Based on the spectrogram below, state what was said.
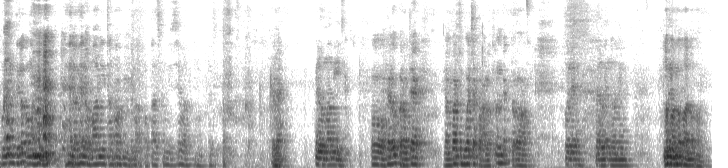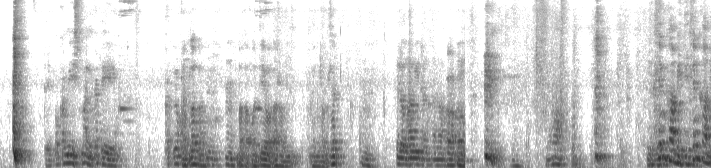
무슨 들어 가만 헬로 헬로 마미 잠깐 포커스 좀 해줘 그래 헬로 마미 어 헬로 그런데 남바 수고자 바로 톤백도 원래 그러면 너는 너너너너 Kay po kami isman kati katlo ka. Katlo ba? Hmm. hmm. Baka audio aron ng kapsat. Hmm. Hello, mami lang ano. Oo. Hmm. Tiyan kami, tiyan kami.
